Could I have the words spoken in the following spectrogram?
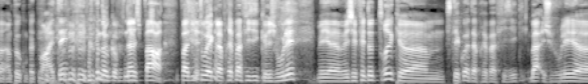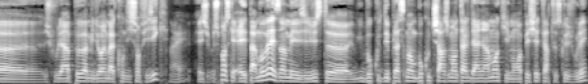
un peu complètement arrêté. Donc au final, je pars pas du tout avec la prépa physique que je voulais, mais, euh, mais j'ai fait d'autres trucs. euh, C'était quoi ta prépa physique? bah, je voulais, euh, je voulais un peu améliorer ma condition physique. Ouais. Et je, je pense qu'elle est pas mauvaise, hein, mais j'ai juste euh, eu beaucoup de déplacements, beaucoup de charges mentales dernièrement qui m'ont empêché de faire tout ce que je voulais.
